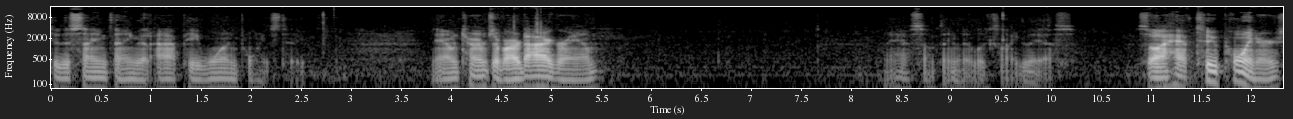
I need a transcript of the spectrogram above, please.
to the same thing that IP1 points to. Now in terms of our diagram, I have something that looks like this. So I have two pointers.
